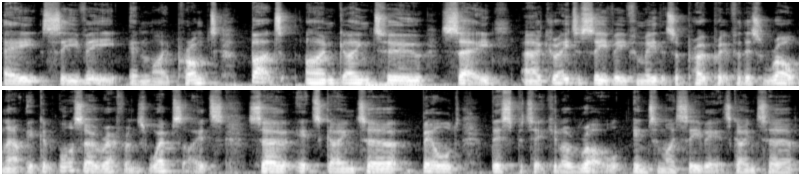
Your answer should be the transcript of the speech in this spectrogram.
a CV in my prompt, but I'm going to say uh, create a CV for me that's appropriate for this role. Now it can also reference websites, so it's going to build this particular role into my CV. It's going to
